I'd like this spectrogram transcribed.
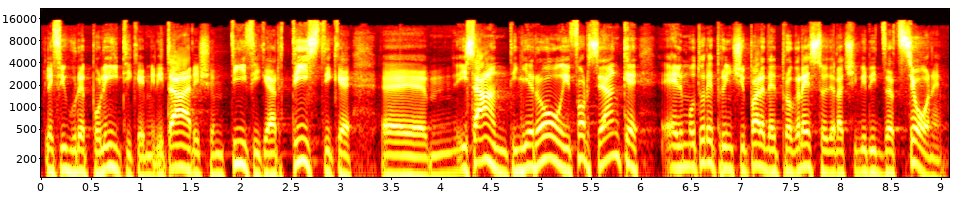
le figure politiche, militari, scientifiche, artistiche, eh, i santi, gli eroi, forse anche è il motore principale del progresso e della civilizzazione.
